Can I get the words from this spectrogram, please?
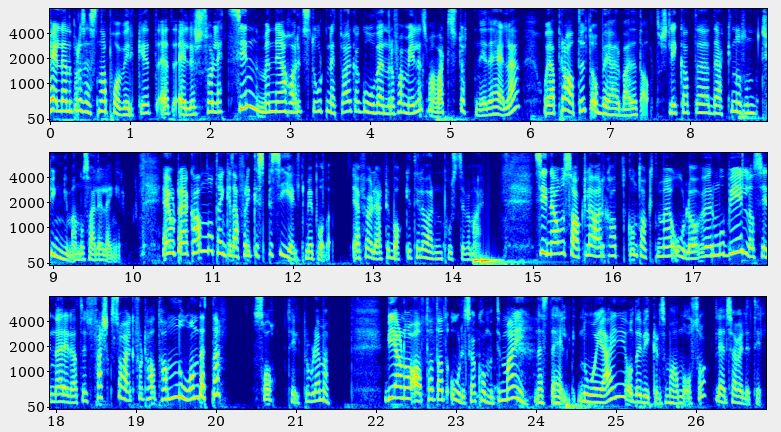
Hele denne prosessen har påvirket et ellers så lett sinn, men jeg har et stort nettverk av gode venner og familie som har vært støttende i det hele, og jeg har pratet og bearbeidet alt, slik at eh, det er ikke noe som tynger meg noe særlig lenger. Jeg har gjort det jeg kan, og tenker derfor ikke spesielt mye på det. Jeg føler jeg er tilbake til å være den positive meg. Siden jeg hovedsakelig har hatt kontakt med Ole over mobil, og siden jeg er relativt fersk, så har jeg ikke fortalt han noe om dette. Så til problemet. Vi har nå avtalt at Ole skal komme til meg neste helg, noe jeg, og det virker det som han også, gleder seg veldig til.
